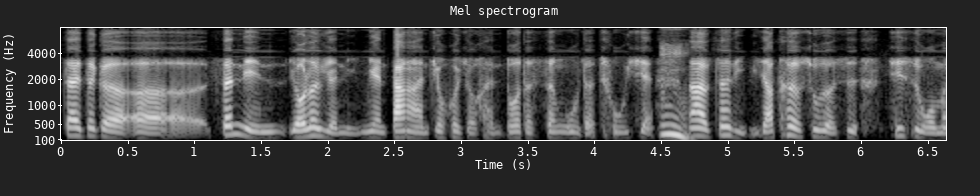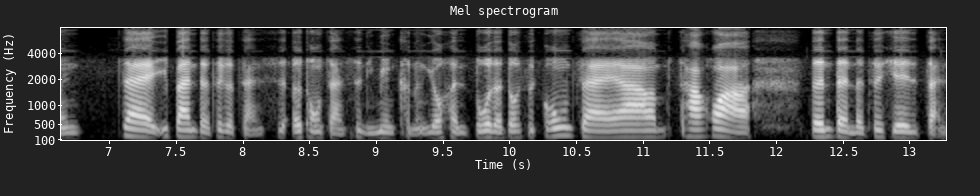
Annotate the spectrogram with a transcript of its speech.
在这个呃森林游乐园里面，当然就会有很多的生物的出现。嗯那这里比较特殊的是，其实我们在一般的这个展示儿童展示里面，可能有很多的都是公仔啊、插画、等等的这些展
